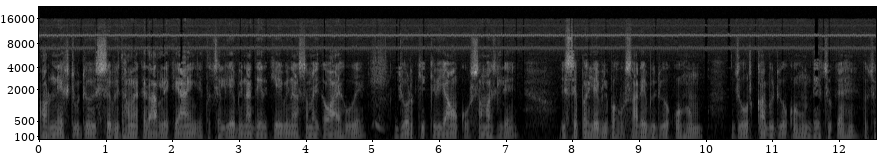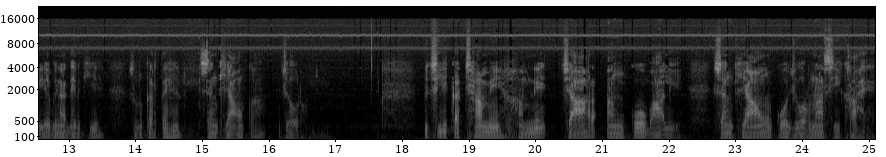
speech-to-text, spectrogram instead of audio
और नेक्स्ट वीडियो इससे भी धमाकेदार लेके आएँगे तो चलिए बिना देर किए, बिना समय गवाए हुए जोड़ की क्रियाओं को समझ लें। इससे पहले भी बहुत सारे वीडियो को हम जोड़ का वीडियो को हम दे चुके हैं तो चलिए बिना देर किए शुरू करते हैं संख्याओं का। जोड़। पिछली कक्षा में हमने चार अंकों वाली संख्याओं को जोड़ना सीखा है।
